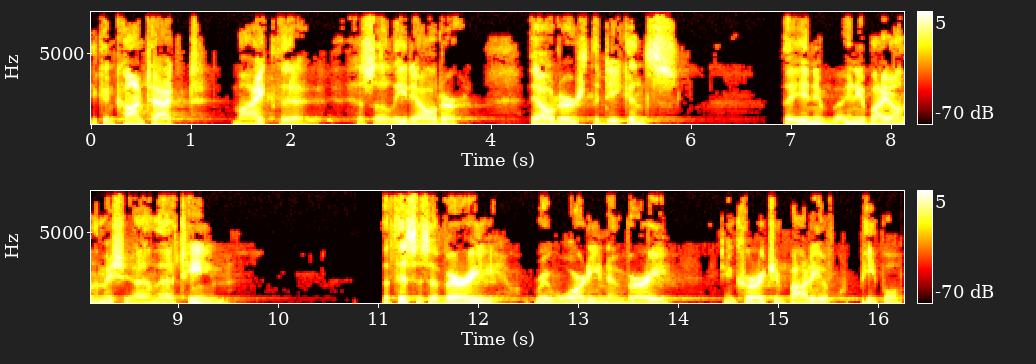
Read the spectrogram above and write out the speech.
You can contact Mike the, as the lead elder, the elders, the deacons, the any, anybody on the mission on the team. But this is a very rewarding and very encouraging body of people,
